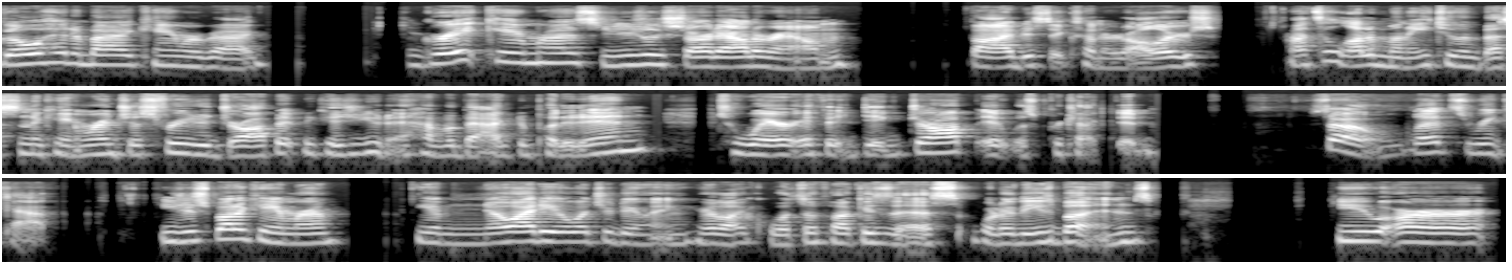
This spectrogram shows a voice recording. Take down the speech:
go ahead and buy a camera bag. Great cameras usually start out around five to six hundred dollars. That's a lot of money to invest in a camera just for you to drop it because you didn't have a bag to put it in to where if it did drop, it was protected. So let's recap. You just bought a camera. You have no idea what you're doing. You're like, what the fuck is this? What are these buttons? You are,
